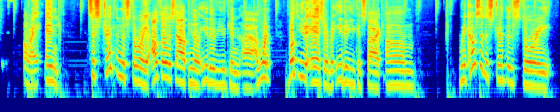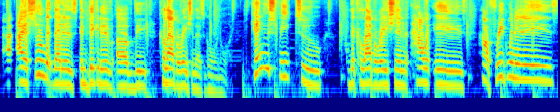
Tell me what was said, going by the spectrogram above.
All right, and to strengthen the story, I'll throw this out. You know, either of you can. Uh, I want both of you to answer, but either you can start. Um, when it comes to the strength of the story, I assume that that is indicative of the collaboration that's going on. Can you speak to the collaboration, how it is, how frequent it is,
